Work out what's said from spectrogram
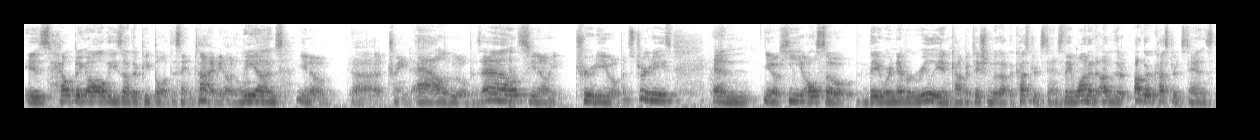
is helping all these other people at the same time. You know, and Leon's, you know, uh, trained Al, who opens Al's, you know, he, Trudy, who opens Trudy's. And, you know, he also, they were never really in competition with other custard stands. They wanted other, other custard stands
